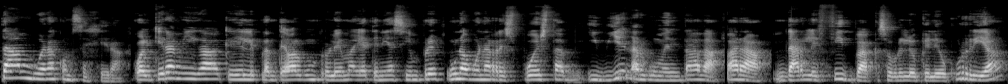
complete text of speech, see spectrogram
tan buena consejera. Cualquier amiga que le planteaba algún problema ya tenía siempre una buena respuesta y bien argumentada para darle feedback sobre lo que le ocurría,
